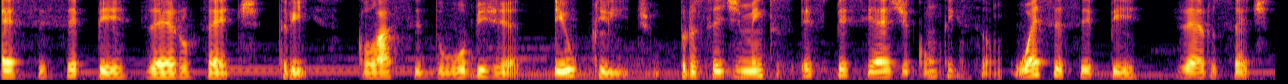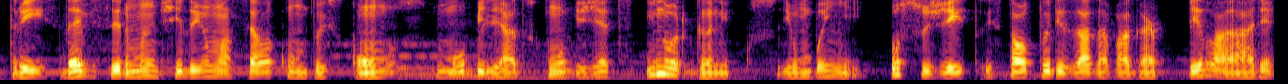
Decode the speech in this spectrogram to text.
SCP-073 Classe do Objeto Euclídeo Procedimentos Especiais de Contenção O SCP-073 deve ser mantido em uma cela com dois cômodos mobiliados com objetos inorgânicos e um banheiro. O sujeito está autorizado a vagar pela área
